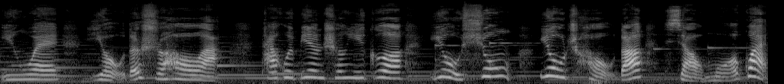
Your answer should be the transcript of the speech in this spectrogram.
因为有的时候啊，他会变成一个又凶又丑的小魔怪。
